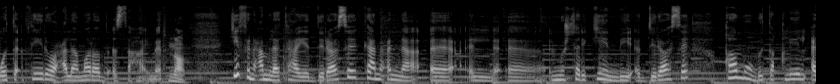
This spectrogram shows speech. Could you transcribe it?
وتأثيره على مرض الزهايمر نعم. كيف انعملت هاي الدراسة؟ كان عندنا آه، آه، المشتركين بالدراسة قاموا بتقليل 40%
